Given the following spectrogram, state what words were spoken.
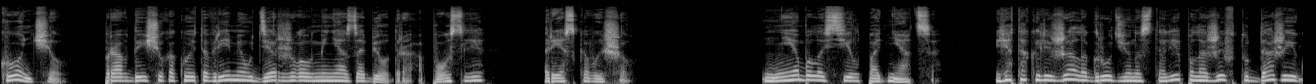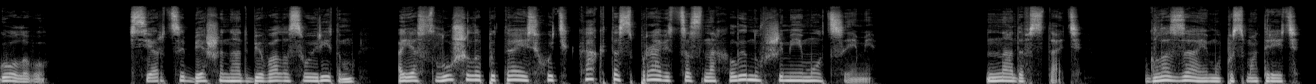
Кончил. Правда, еще какое-то время удерживал меня за бедра, а после резко вышел. Не было сил подняться. Я так и лежала грудью на столе, положив туда же и голову. Сердце бешено отбивало свой ритм, а я слушала, пытаясь хоть как-то справиться с нахлынувшими эмоциями. Надо встать, в глаза ему посмотреть.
